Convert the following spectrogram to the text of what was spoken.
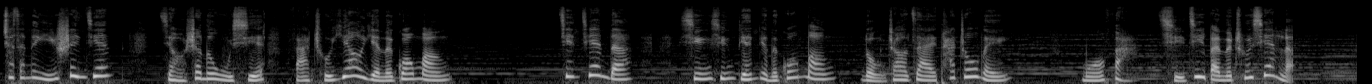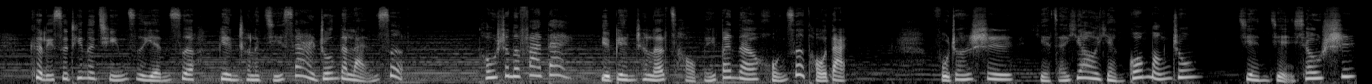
就在那一瞬间，脚上的舞鞋发出耀眼的光芒。渐渐的，星星点点的光芒笼罩在她周围，魔法奇迹般的出现了。克里斯汀的裙子颜色变成了吉赛尔中的蓝色，头上的发带也变成了草莓般的红色头带，服装室也在耀眼光芒中渐渐消失。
